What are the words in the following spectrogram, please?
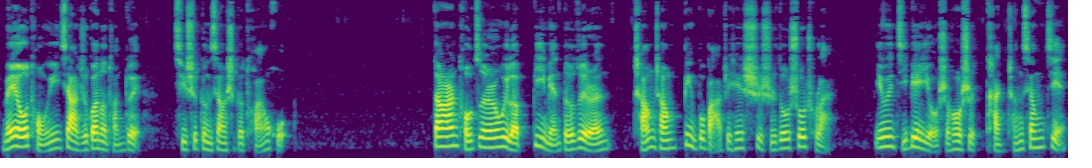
没有统一价值观的团队，其实更像是个团伙。当然，投资人为了避免得罪人。常常并不把这些事实都说出来，因为即便有时候是坦诚相见，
